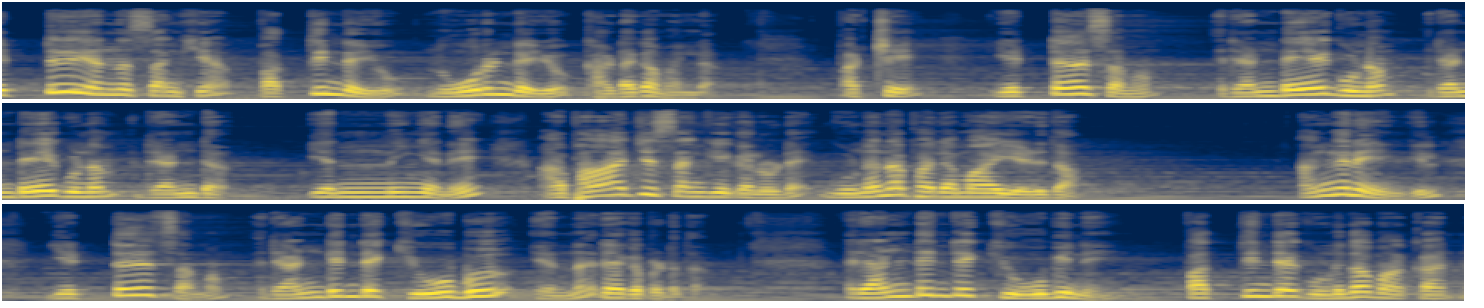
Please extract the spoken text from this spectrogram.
എട്ട് എന്ന സംഖ്യ പത്തിന്റെയോ നൂറിന്റെയോ ഘടകമല്ല. പക്ഷേ എട്ട് സമം രണ്ടേ ഗുണം രണ്ടേ ഗുണം രണ്ട് എന്നിങ്ങനെ അഭാജ്യ സംഖ്യകളുടെ ഗുണനഫലമായി എഴുതാം. അങ്ങനെയെങ്കിൽ എട്ട് സമം രണ്ടിന്റെ ക്യൂബ് എന്ന് രേഖപ്പെടുത്താം. രണ്ടിന്റെ ക്യൂബിനെ പത്തിന്റെ ഗുണിതമാക്കാൻ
